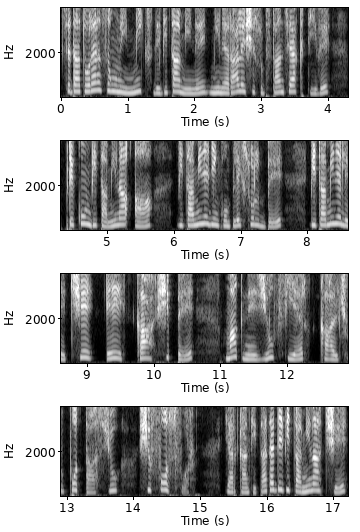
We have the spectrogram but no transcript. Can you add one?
se datorează unui mix de vitamine, minerale și substanțe active, precum vitamina A, vitamine din complexul B, vitaminele C, E, K și P, magneziu, fier, calciu, potasiu și fosfor, iar cantitatea de vitamina C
